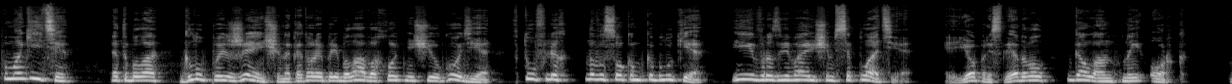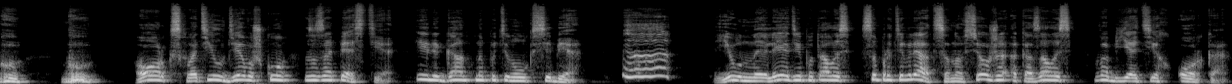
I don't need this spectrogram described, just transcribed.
помогите!» Это была глупая женщина, которая прибыла в охотничьи угодья в туфлях на высоком каблуке и в развивающемся платье. Ее преследовал галантный орк. «Бу! Бу!» Орк схватил девушку за запястье и элегантно потянул к себе. Юная леди пыталась сопротивляться, но все же оказалась в объятиях орка.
